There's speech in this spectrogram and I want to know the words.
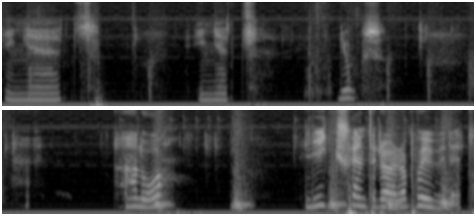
Inget. Inget. Juice. Hallå? Lik ska inte röra på huvudet.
